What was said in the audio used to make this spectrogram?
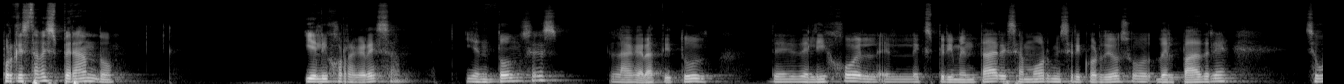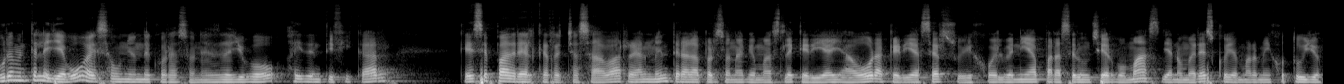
porque estaba esperando. Y el hijo regresa. Y entonces la gratitud del hijo, el, experimentar ese amor misericordioso del padre, seguramente le llevó a esa unión de corazones, le llevó a identificar que ese padre al que rechazaba realmente era la persona que más le quería y ahora quería ser su hijo. Él venía para ser un siervo más, ya no merezco llamarme hijo tuyo.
